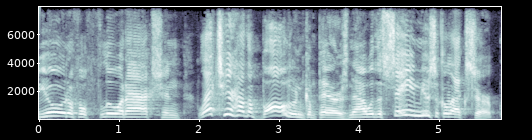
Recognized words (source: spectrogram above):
Beautiful fluid action. Let's hear how the Baldwin compares now with the same musical excerpt.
